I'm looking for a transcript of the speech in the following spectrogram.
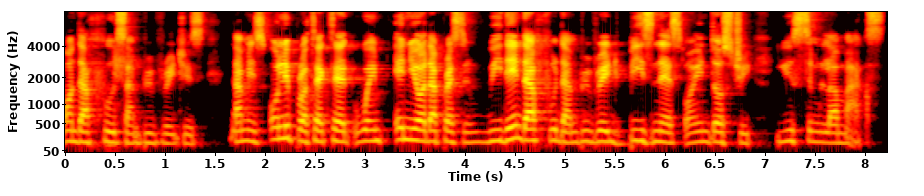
under foods and beverages. That means only protected when any other person within that food and beverage business or industry use similar marks.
